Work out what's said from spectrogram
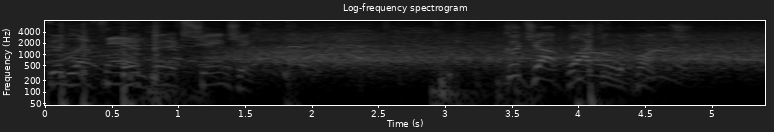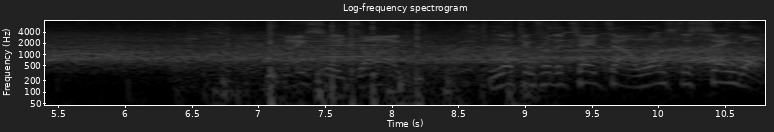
Good left hand. Men exchanging. Good job blocking the punch. Nicely done. Looking for the takedown. Wants the single.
